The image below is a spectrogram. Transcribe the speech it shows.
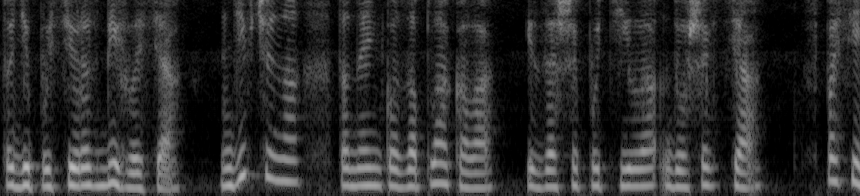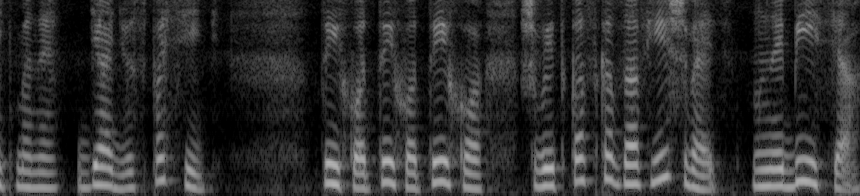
тоді пусті розбіглися. Дівчина тоненько заплакала і зашепотіла до шевця. Спасіть мене, дядю, спасіть. Тихо, тихо, тихо, швидко сказав їй швець. Не бійся.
